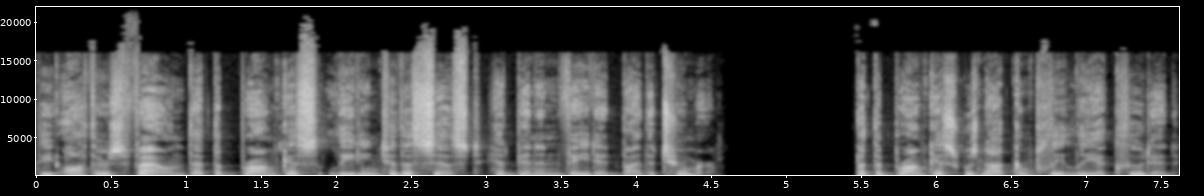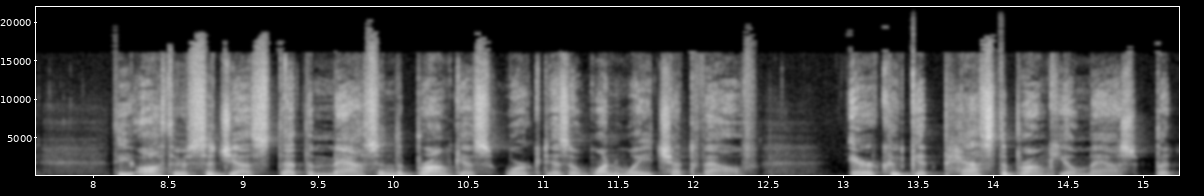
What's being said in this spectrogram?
the authors found that the bronchus leading to the cyst had been invaded by the tumor. But the bronchus was not completely occluded. The authors suggest that the mass in the bronchus worked as a one way check valve air could get past the bronchial mass but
